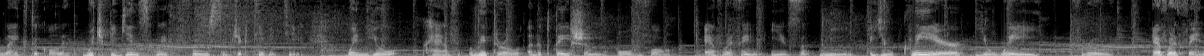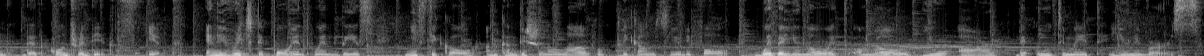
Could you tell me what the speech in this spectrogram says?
like to call it, which begins with full subjectivity. When you have literal adaptation of uh, everything is me. You clear your way through everything that contradicts it. And you reach the point when this mystical, unconditional love becomes your default. Whether you know it or no, you are the ultimate universe.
